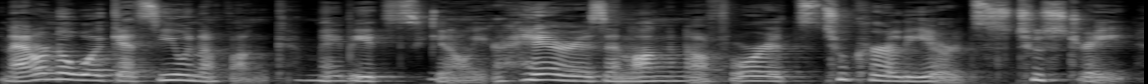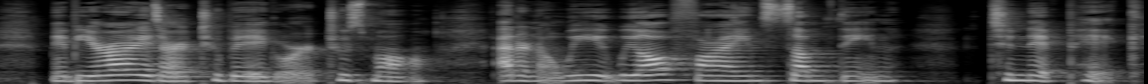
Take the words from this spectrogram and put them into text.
And I don't know what gets you in a funk. Maybe it's, you know, your hair isn't long enough or it's too curly or it's too straight. Maybe your eyes are too big or too small. I don't know. We, we all find something to nitpick.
